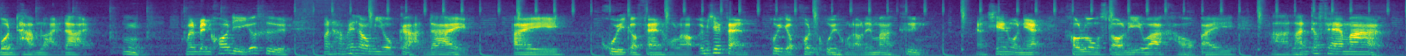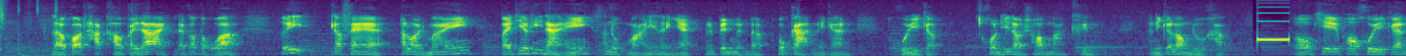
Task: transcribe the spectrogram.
บนไทม์ไลน์ได้อื มันเป็นข้อดีก็คือ มันทำให้เรามีโอกาสได้ไปคุยกับแฟนของเรา เอ้ยไม่ใช่แฟน คุยกับคนคุยของเราได้มากขึ้น อย่างเช่นวันเนี้ยเขาลงสตอรี่ว่าเขาไปร้านกาแฟมาแล้วก็ทักเขาไปได้ แล้วก็บอกว่า เฮ้ย กาแฟอร่อยไหม ไปเที่ยวที่ไหน สนุกไหมอะไรเงี้ย มันเป็นเหมือนแบบโอกาสในการคุยกับคนที่เราชอบมากขึ้น อันนี้ก็ลองดูครับ โอเค พอคุยกัน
